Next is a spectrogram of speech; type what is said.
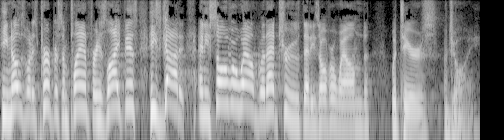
He knows what his purpose and plan for his life is. He's got it. And he's so overwhelmed with that truth that he's overwhelmed with tears of joy.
